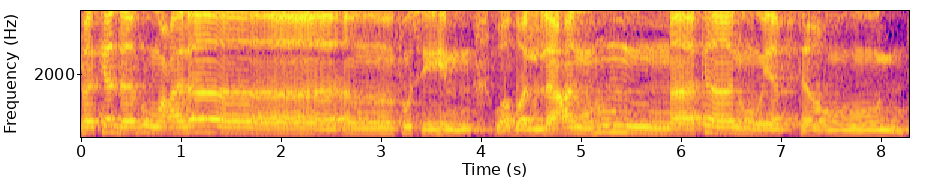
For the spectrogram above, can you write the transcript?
فكذبوا على أنفسهم وضل عنهم ما كانوا يفترون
